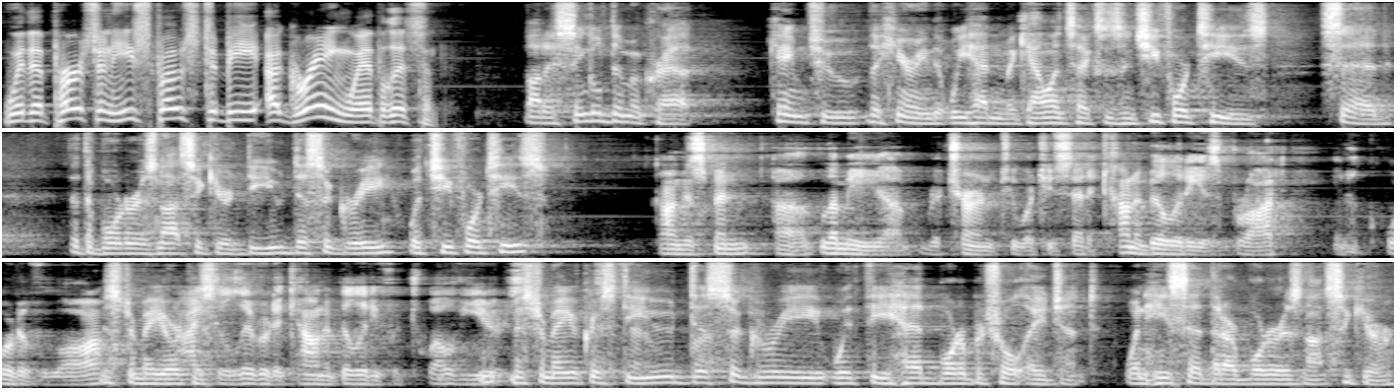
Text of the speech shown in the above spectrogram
with a person he's supposed to be agreeing with. Listen. Not a single Democrat came to the hearing that we had in McAllen, Texas, and Chief Ortiz said that the border is not secure. Do you disagree with Chief Ortiz? Congressman, uh, let me uh, return to what you said. Accountability is brought in a court of law. Mr. Mayorkas. I delivered accountability for 12 years. Mr. Mayorkas, do you disagree with the head Border Patrol agent when he said that our border is not secure?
